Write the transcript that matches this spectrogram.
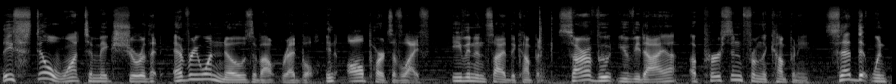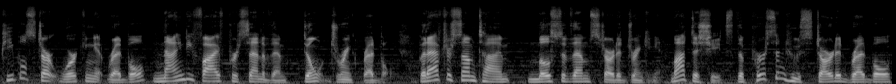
They still want to make sure that everyone knows about Red Bull in all parts of life, even inside the company. Saravoot Yoovidhya, a person from the company, said that when people start working at Red Bull, 95% of them don't drink Red Bull. But after some time, most of them started drinking it. Mateschitz, the person who started Red Bull,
